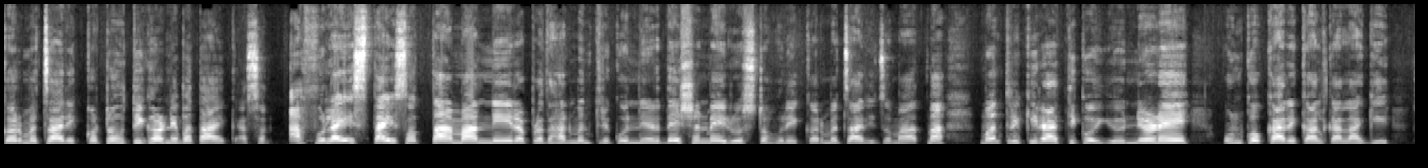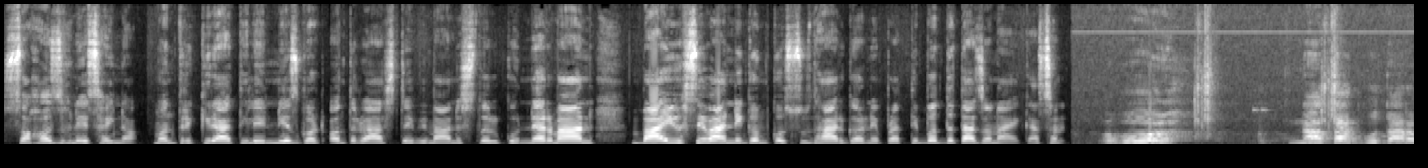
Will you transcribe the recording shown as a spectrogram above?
कर्मचारी कटौती गर्ने बताएका छन्। आफूलाई स्थायी सत्ता मान्ने र प्रधानमन्त्रीको निर्देशनमै रुष्ट हुने कर्मचारी जमातमा मन्त्री किरातीको यो निर्णय उनको कार्यकालका लागि सहज हुने छैन। मन्त्री किरातीले निजगढ अन्तर्राष्ट्रिय विमानस्थलको निर्माण वायु सेवा निगमको सुधार गर्ने प्रतिबद्धता जनाएका छन्। अब नाता गोता र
